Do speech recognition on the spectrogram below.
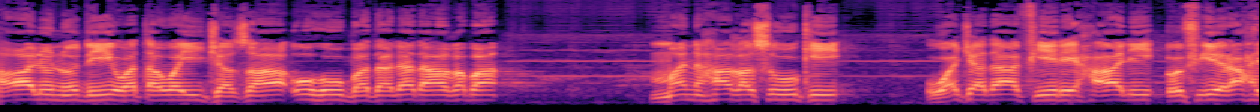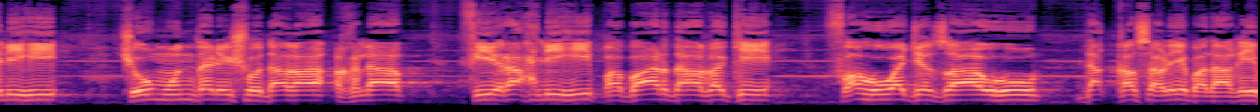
قالو نو دی ورته وایي جزاؤه بدله د هغه به من هغه څوکي وجدا فی رحالی او فی رحله چې وموندل شو دغه غلا فی رحله په بار د هغه کې فهو جزاؤه دقه سړی به د هغې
